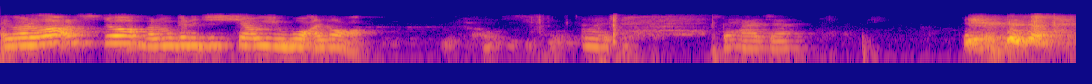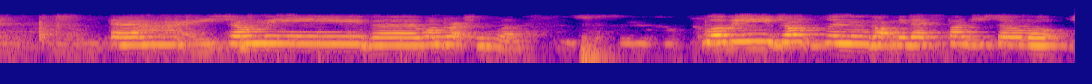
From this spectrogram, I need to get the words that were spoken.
I got a lot of stuff, and I'm gonna just show you what I got. Right. Say hi, Jess. um, show me the One Direction pillow. Chloe Johnson got me this. Thank you so much.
